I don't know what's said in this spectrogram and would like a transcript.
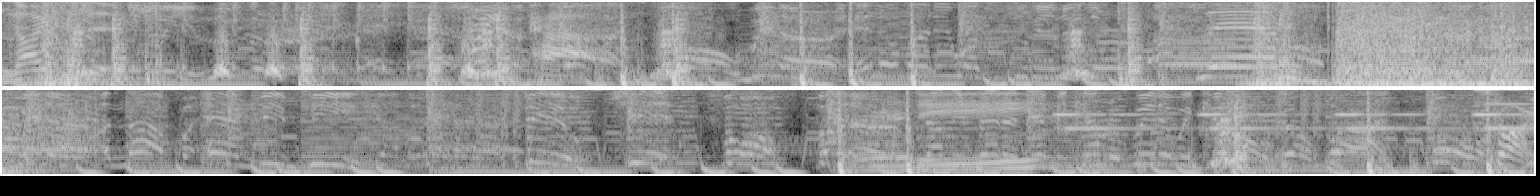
Nice dish. Sweet pass. Go. Go five, four, Start.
